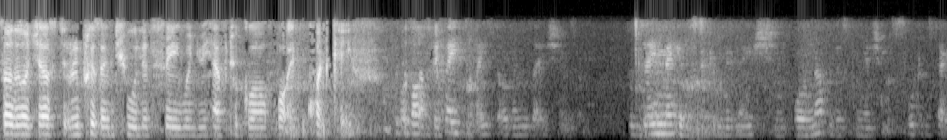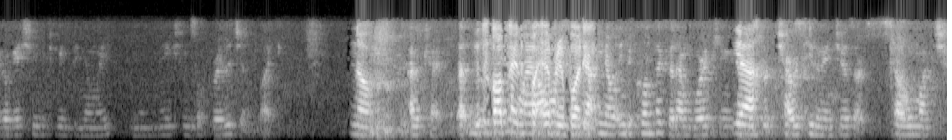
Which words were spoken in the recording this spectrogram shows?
So they'll just represent you, let's say, when you have to go for a court case or About faith-based organizations, do they make a discrimination or not a discrimination, sort of segregation between denominations of religion, like? No. Okay. That, It's open for everybody. Yeah, you know, in the context that I'm working, Yeah. the charities and NGOs are so much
